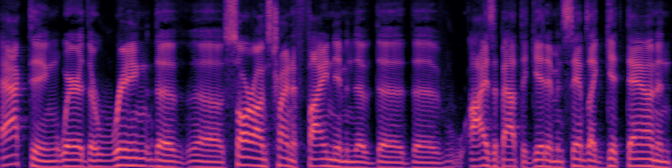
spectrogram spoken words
acting where the ring, the uh, Sauron's trying to find him, and the the the eye's about to get him, and Sam's like, "Get down!" and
